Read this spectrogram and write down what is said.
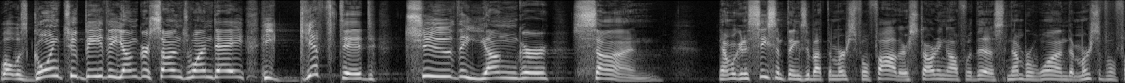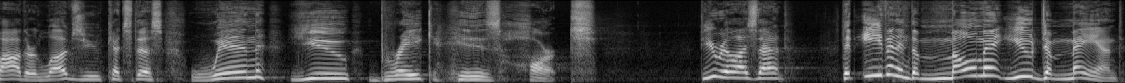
what was going to be the younger son's one day, he gifted to the younger son. Now, we're going to see some things about the merciful Father, starting off with this. Number one, the merciful Father loves you, catch this, when you break his heart. Do you realize that? That even in the moment you demand,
